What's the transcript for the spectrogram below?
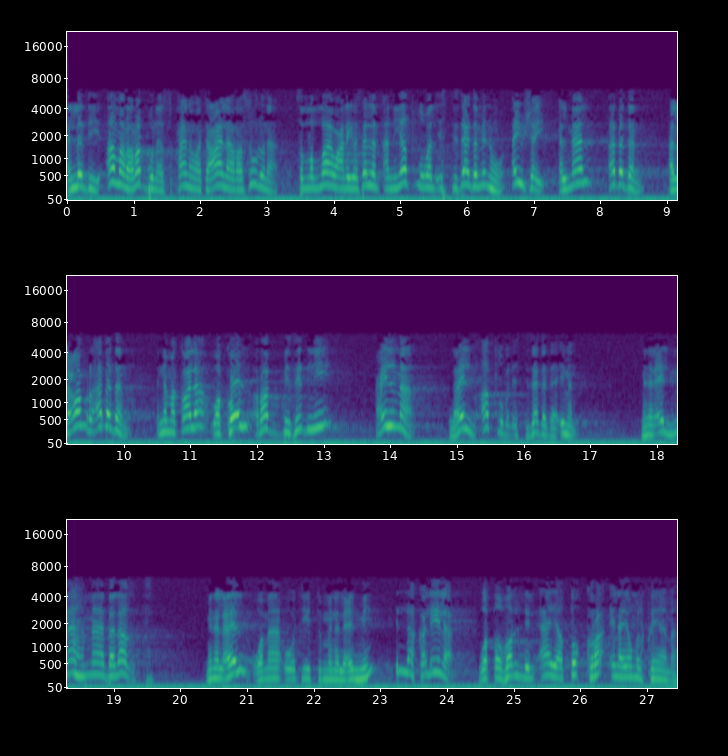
الذي أمر ربنا سبحانه وتعالى رسولنا صلى الله عليه وسلم أن يطلب الاستزادة منه. أي شيء؟ المال؟ أبدا. العمر؟ أبدا. إنما قال وقل رب زدني علما. العلم أطلب الاستزادة دائما. من العلم مهما بلغت. من العلم وما أوتيتم من العلم إلا قليلا. وتظل الآية تقرأ إلى يوم القيامة.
